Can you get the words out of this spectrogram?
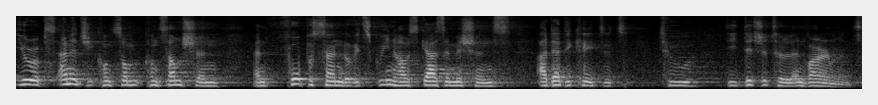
Europe's energy consum consumption and 4% of its greenhouse gas emissions are dedicated to the digital environment.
